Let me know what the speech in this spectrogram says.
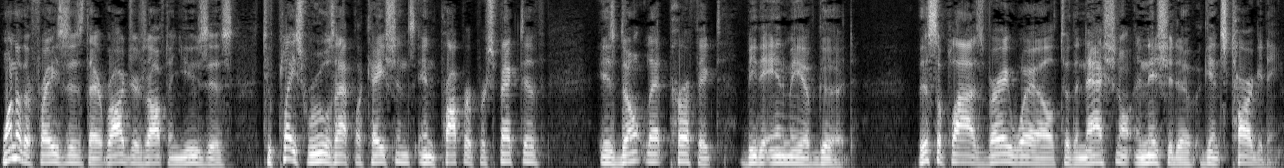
One of the phrases that Rogers often uses to place rules applications in proper perspective is don't let perfect be the enemy of good. This applies very well to the national initiative against targeting.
